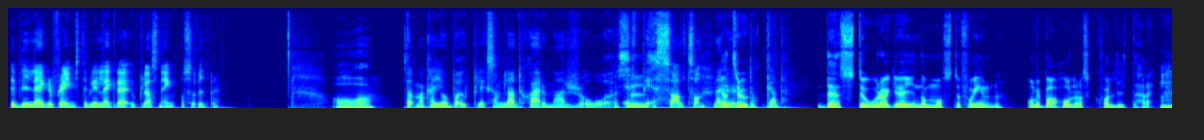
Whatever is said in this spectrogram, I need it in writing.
det blir lägre frames, det blir lägre upplösning och så vidare. Ja, Så att man kan jobba upp liksom laddskärmar och Precis. FPS och allt sånt när Jag du tror- är dockad. den stora grejen de måste få in, om vi bara håller oss kvar lite här. Mm.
